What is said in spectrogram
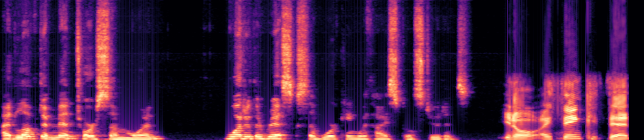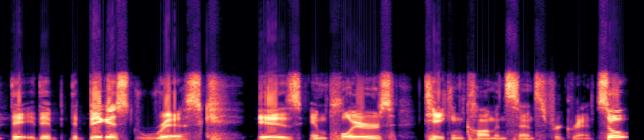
I'd love to mentor someone. What are the risks of working with high school students? You know, I think that the, the, the biggest risk is employers taking common sense for granted. So,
